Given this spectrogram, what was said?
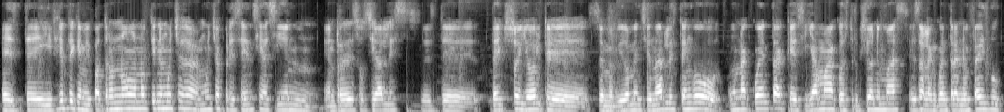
Este, y fíjate que mi patrón no, no tiene mucha, mucha presencia así en, en, redes sociales. Este, de hecho, soy yo el que se me olvidó mencionarles. Tengo una cuenta que se llama Construcción y más. Esa la encuentran en Facebook.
